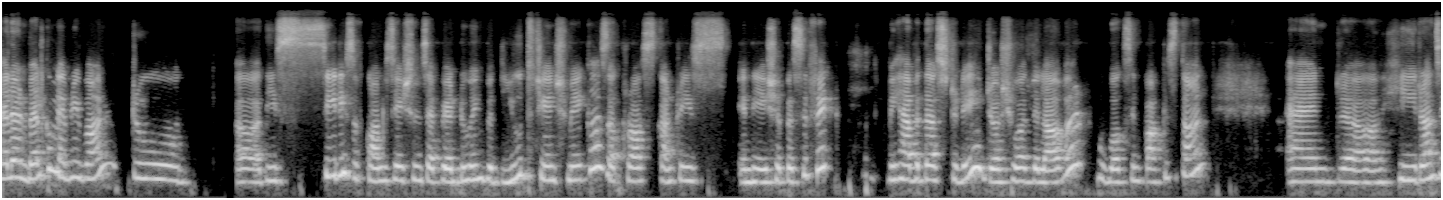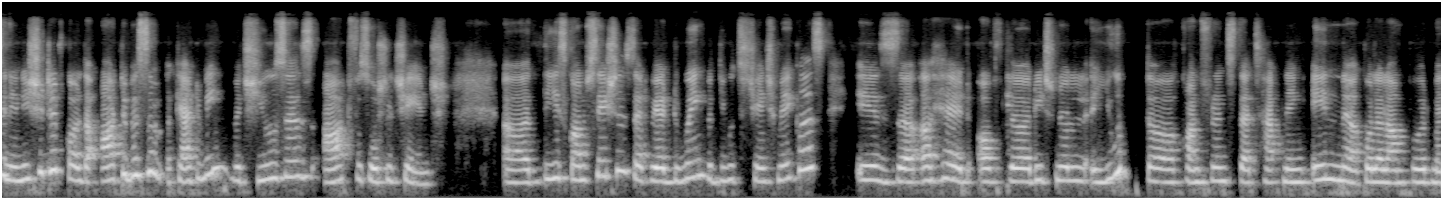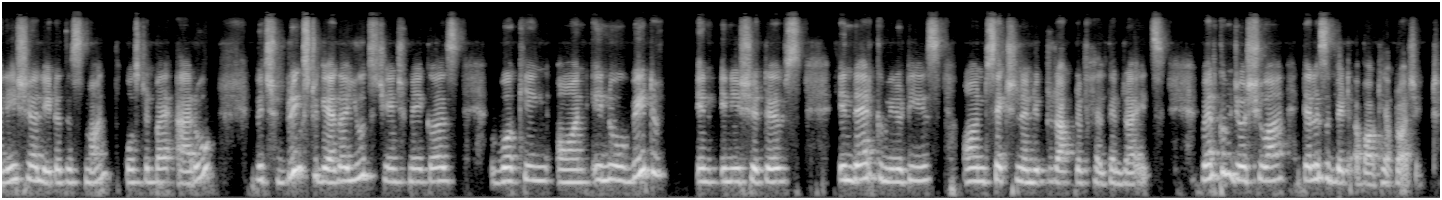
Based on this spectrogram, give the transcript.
Hello and welcome everyone to uh, these series of conversations that we're doing with youth change makers across countries in the Asia Pacific. We have with us today Joshua Dilawar, who works in Pakistan. And uh, he runs an initiative called the Artivism Academy, which uses art for social change. Uh, these conversations that we are doing with youth change makers is uh, ahead of the regional youth uh, conference that's happening in uh, Kuala Lumpur, Malaysia later this month, hosted by Arrow, which brings together youth change makers working on innovative in initiatives in their communities on sexual and reproductive health and rights. Welcome, Joshua. Tell us a bit about your project.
